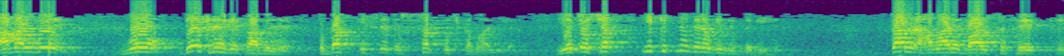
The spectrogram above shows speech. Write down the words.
عمل میں وہ دیکھنے کے قابل ہے تو بس اس نے تو سب کچھ کما لیا۔ یہ تو شخص، یہ کتنے دنوں کی زندگی ہے؟ کل ہمارے بال سفید تھے،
